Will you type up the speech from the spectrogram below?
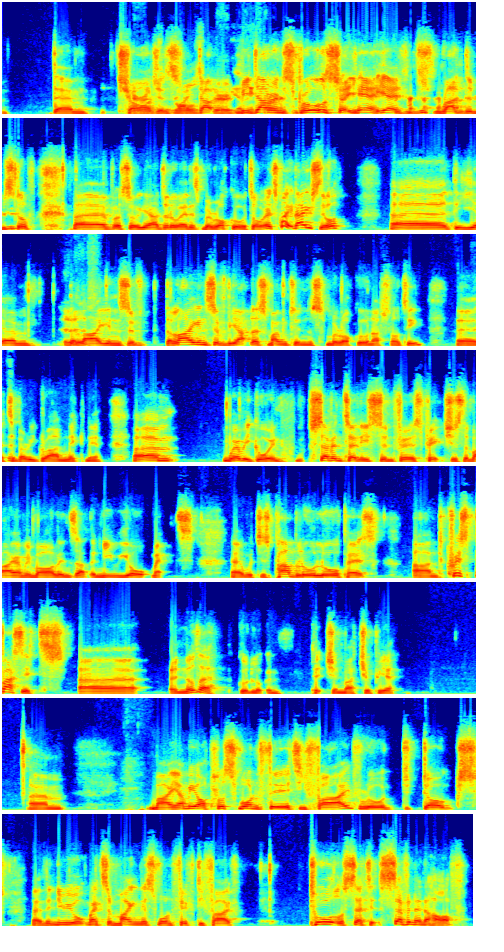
um, charges. Darren da- me Darren Sproles. Yeah, yeah, just random stuff. Uh, so yeah, I don't know where this Morocco top. It's quite nice though. Uh, the um, the Lions of the Lions of the Atlas Mountains, Morocco national team. Uh, it's a very grand nickname. Um, where are we going? 7:10 Eastern first pitch is the Miami Marlins at the New York Mets, uh, which is Pablo Lopez and Chris Bassitt. Uh, another good-looking pitching matchup here. Um, Miami are plus 135, road dogs. Uh, the New York Mets are minus 155. Total set at seven and a half.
